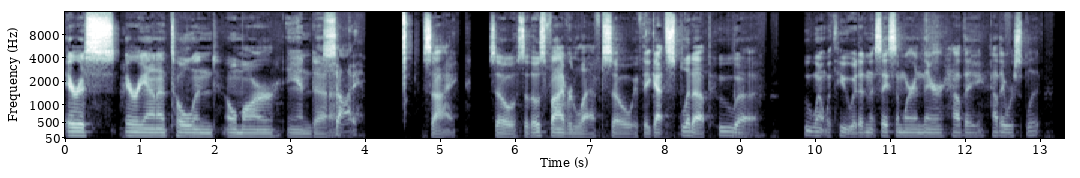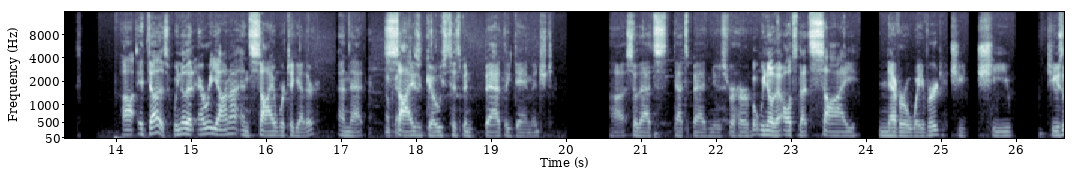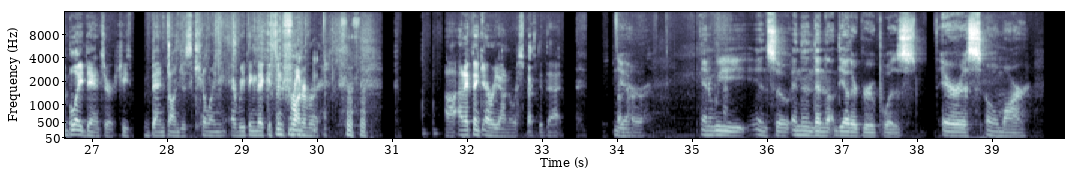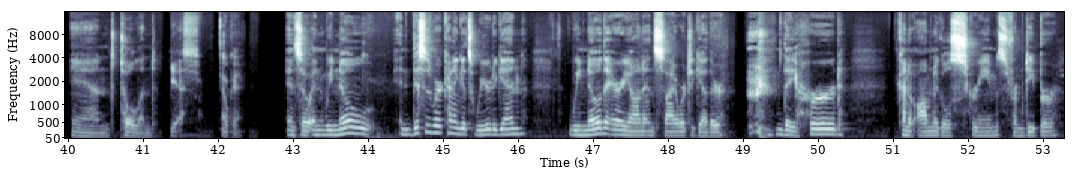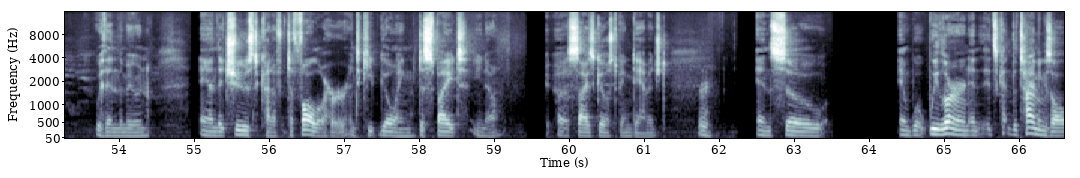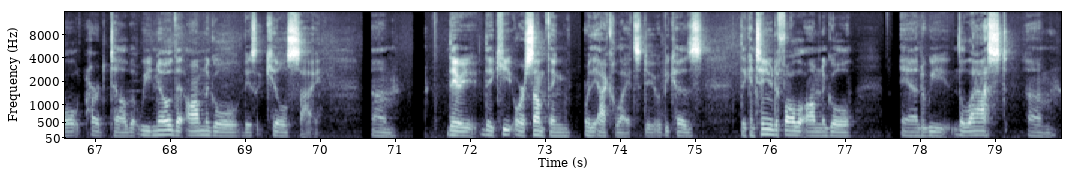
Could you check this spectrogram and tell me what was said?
Eris, Eriana, Toland, Omar, and uh Sigh. Sai. So so those five are left. So if they got split up, who uh who went with who? Doesn't it say somewhere in there how they how they were split? Uh, it does. We know that Eriana and Sai were together, and that Okay. Sai's ghost has been badly damaged. Uh, so that's that's bad news for her. But we know that also that Sai never wavered. She she she was a blade dancer. She's bent on just killing everything that gets in front of her. Uh, and I think Eriana respected that from yeah. her. and we and so and then then the other group was Eris, Omar, and Toland. Yes. Okay. And so, and we know, and this is where it kind of gets weird again. We know that Eriana and Sai were together. they heard kind of Omnigul's screams from deeper within the moon, and they choose to kind of to follow her and to keep going despite you know uh, Sai's ghost being damaged. Hmm. And so, and what we learn, and it's kind the timing's all hard to tell, but we know that Omnigul basically kills Sai. Um, they they keep or something or the acolytes do because they continue to follow Omnigul, and we the last um,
